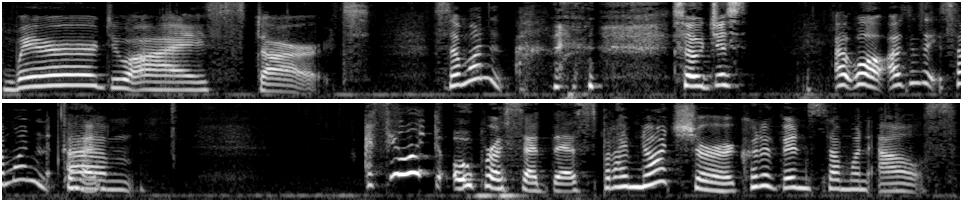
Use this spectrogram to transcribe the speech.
where do I start? Someone, so just uh, well, I was gonna say someone. Um, I feel like Oprah said this, but I'm not sure. It could have been someone else.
